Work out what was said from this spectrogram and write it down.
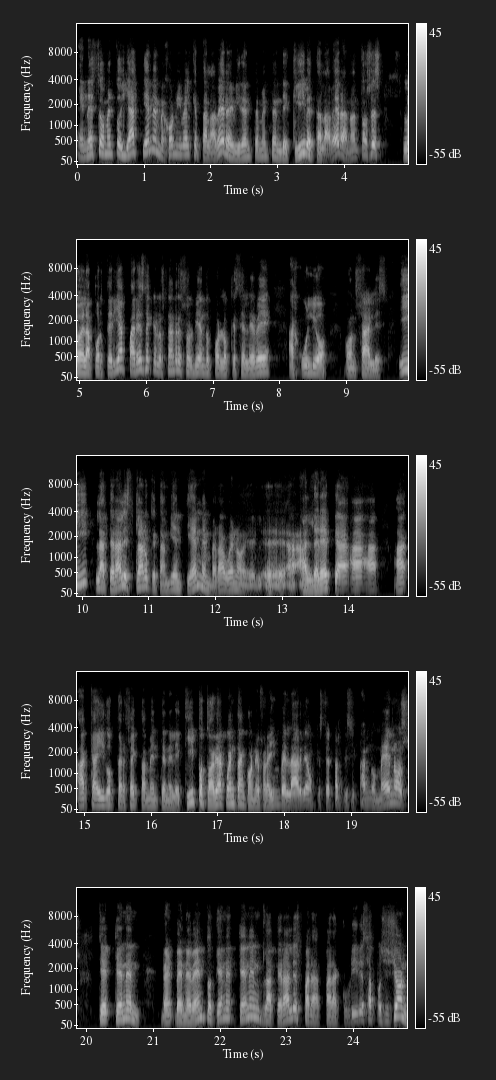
en este momento ya tiene mejor nivel que Talavera, evidentemente en declive Talavera, ¿no? Entonces, lo de la portería parece que lo están resolviendo por lo que se le ve a Julio González. Y laterales, claro que también tienen, ¿verdad? Bueno, eh, Alderete ha, ha, caído perfectamente en el equipo, todavía cuentan con Efraín Velarde, aunque esté participando menos, tienen... Benevento, tienen, tienen laterales para, para cubrir esa posición.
